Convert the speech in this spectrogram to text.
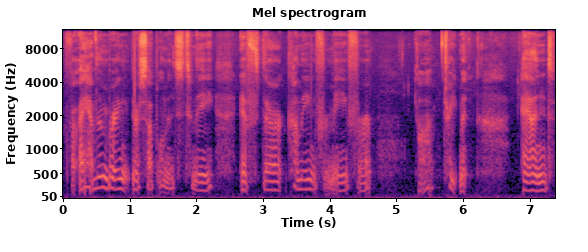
For, I have them bring their supplements to me if they're coming for me for uh, treatment. And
